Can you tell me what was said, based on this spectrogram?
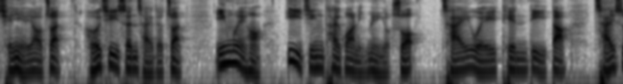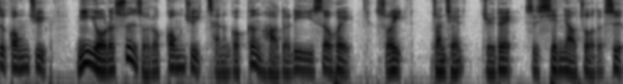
钱也要赚，和气生财的赚。因为哈，《易经》太卦里面有说，财为天地道，财是工具。你有了顺手的工具，才能够更好的利益社会。所以赚钱绝对是先要做的事。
